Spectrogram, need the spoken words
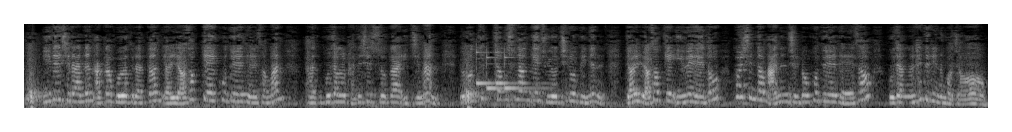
2대 질환은 아까 보여드렸던 16개의 코드에 대해서만 다- 보장을 받으실 수가 있지만 이런 특정 순환계 주요 치료비는 16개 이외에도 훨씬 더 많은 질병 코드에 대해서 보장을 해드리는 거죠.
